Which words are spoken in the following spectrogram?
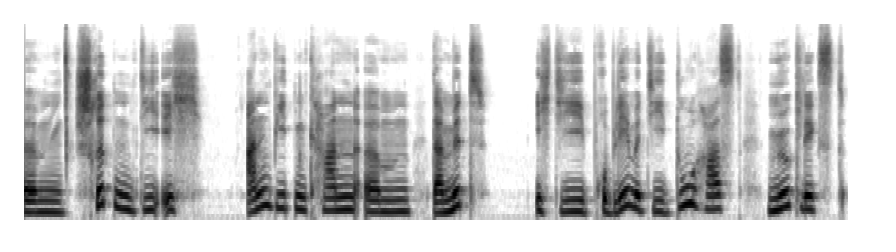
ähm, Schritten, die ich anbieten kann, ähm, damit ich die Probleme, die du hast, möglichst,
